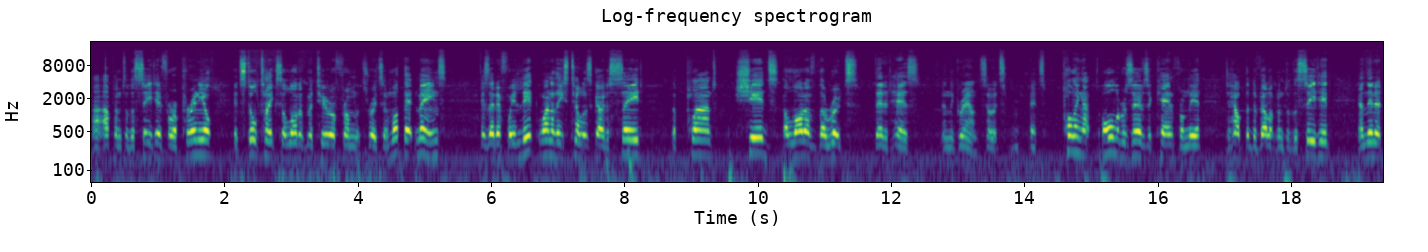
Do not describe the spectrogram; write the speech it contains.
uh, up into the seed head for a perennial. It still takes a lot of material from its roots. And what that means is that if we let one of these tillers go to seed, the plant sheds a lot of the roots that it has in the ground. So it's, it's pulling up all the reserves it can from there to help the development of the seed head and then it,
